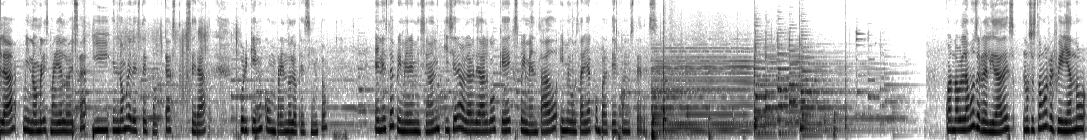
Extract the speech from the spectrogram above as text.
Hola, mi nombre es María Loesa y el nombre de este podcast será ¿Por qué no comprendo lo que siento? En esta primera emisión quisiera hablar de algo que he experimentado y me gustaría compartir con ustedes. Cuando hablamos de realidades, nos estamos refiriendo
